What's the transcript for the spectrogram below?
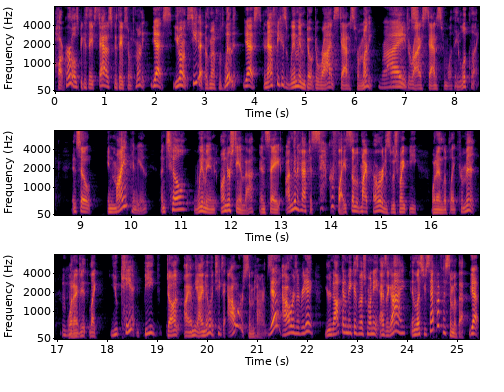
hot girls because they have status because they have so much money. Yes. You don't see that as much with women. Yes. And that's because women don't derive status from money. Right. They derive status from what they look like. And so, in my opinion, until women understand that and say, I'm going to have to sacrifice some of my priorities, which might be what I look like for men, what Mhm. I did, like, you can't be done. I mean, I know it takes hours sometimes. Yeah. Hours every day. You're not going to make as much money as a guy unless you sacrifice some of that Yeah.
